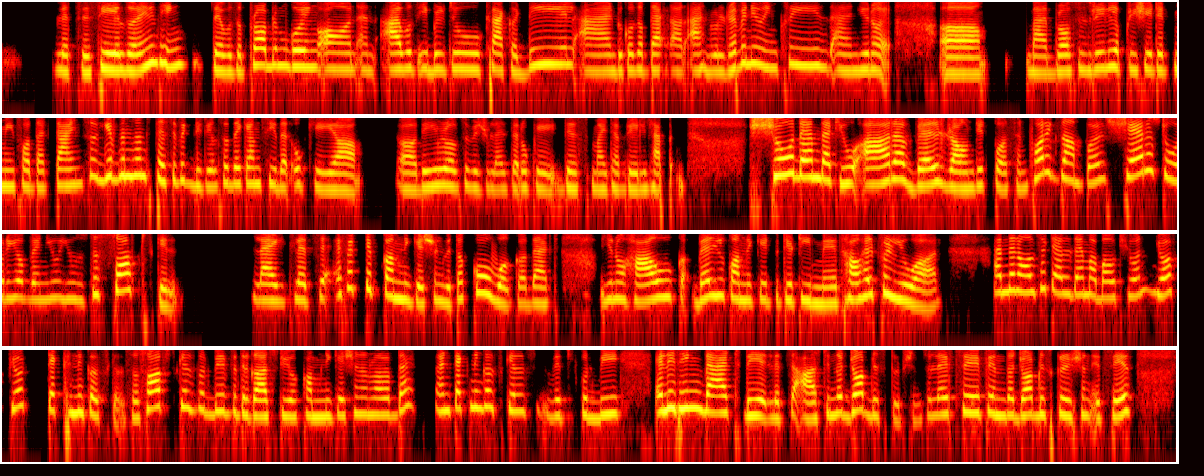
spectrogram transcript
let's say sales or anything there was a problem going on and i was able to crack a deal and because of that our annual revenue increased and you know uh, my bosses really appreciated me for that time. So give them some specific details so they can see that okay yeah uh, they will also visualize that okay this might have really happened. Show them that you are a well-rounded person. For example share a story of when you used a soft skill like let's say effective communication with a co-worker that you know how well you communicate with your teammates how helpful you are. And then also tell them about your your your technical skills. So soft skills would be with regards to your communication and all of that. And technical skills which could be anything that they let's say asked in the job description. So let's say if in the job description it says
